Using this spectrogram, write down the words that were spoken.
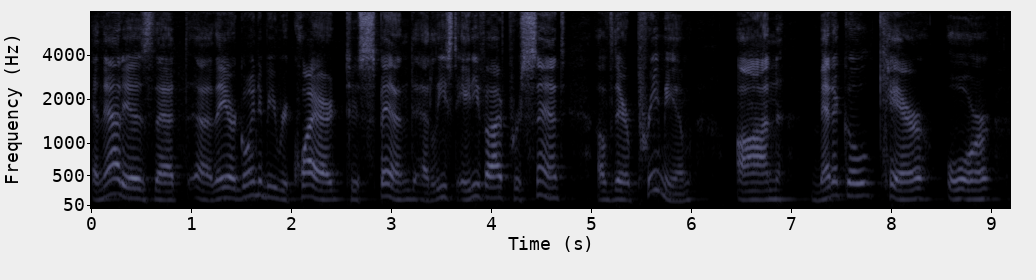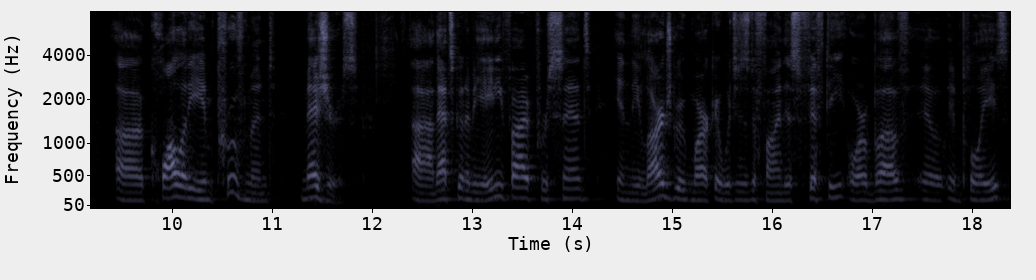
And that is that uh, they are going to be required to spend at least 85% of their premium on medical care or uh, quality improvement measures. Uh, that's going to be 85% in the large group market, which is defined as 50 or above uh, employees,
